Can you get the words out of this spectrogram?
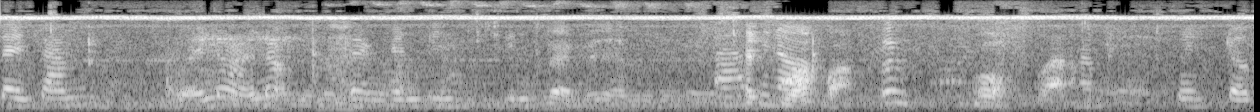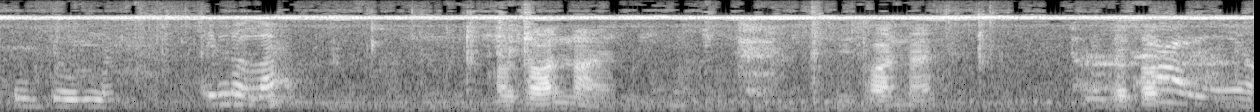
ได้ซ้ำสวยหน่อยเนาะแบ่งกันกินกินป้าเผ็ดพี่หัน้วองกว่าอืมโอ้หวานครับนี่เจาะเป็นจุ่มนะกินหมดละขอช้อนหน่อย มีช้อนไหมจะซดได้แล้ว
